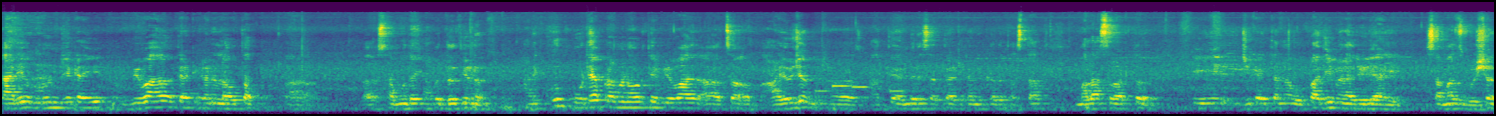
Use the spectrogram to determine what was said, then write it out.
कार्य म्हणून जे काही विवाह त्या ठिकाणी लावतात सामुदायिक पद्धतीनं. आणि खूप मोठ्या प्रमाणावर ते विवाहाचं आयोजन हत्ती आंबेरे सर त्या ठिकाणी करत असतात. मला असं वाटतं की जी काही त्यांना उपाधी मिळालेली आहे समाजभूषण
